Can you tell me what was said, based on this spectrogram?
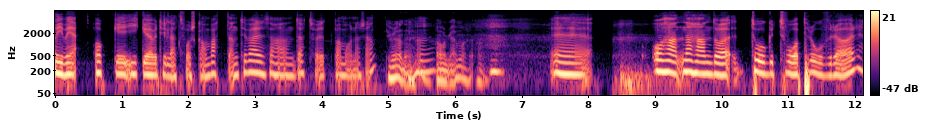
HIV och eh, gick över till att forska om vatten. Tyvärr så har han dött för ett par månader sedan. gjorde han det? Han var gammal. Ja. Eh, och han, när han då tog två provrör,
